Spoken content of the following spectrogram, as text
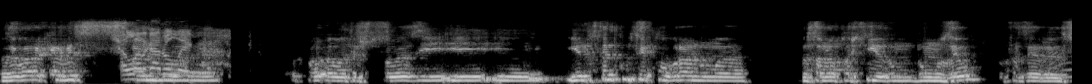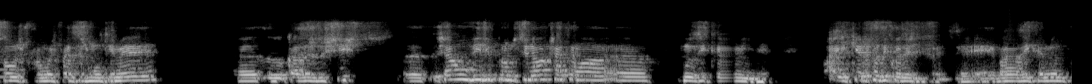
Mas agora quero ver se. Alargar o leque. A, a outras pessoas e, e, e, e, entretanto, comecei a colaborar numa, numa sonoplastia de um, de um museu, a fazer sons para umas peças multimédia, uh, de Casas do Xisto já há um vídeo promocional que já tem lá uh, música minha. Ah, e quero fazer coisas diferentes. É, é basicamente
